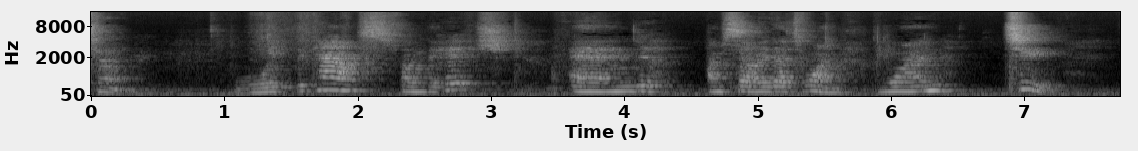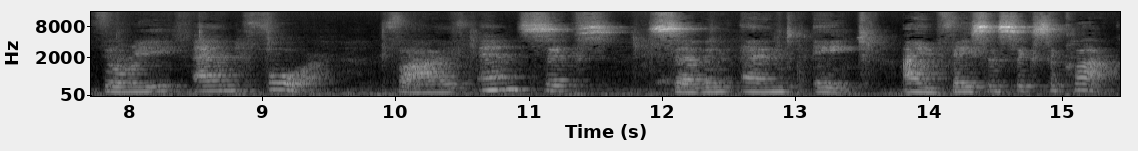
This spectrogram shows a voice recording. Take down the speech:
turn. With the counts from the hitch, and I'm sorry, that's one. One, two, three, and four, five, and six, seven, and eight. I am facing six o'clock.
